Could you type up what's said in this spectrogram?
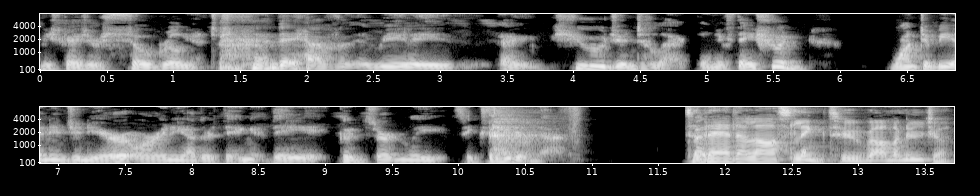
these guys are so brilliant and they have really a huge intellect. And if they should want to be an engineer or any other thing, they could certainly succeed in that. so but they're the last link to Ramanuja.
